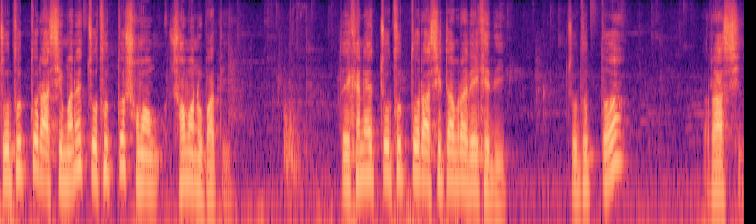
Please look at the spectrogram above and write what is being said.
চতুর্থ রাশি মানে চতুর্থ সমা- সমানুপাতি। তো এখানে চতুর্থ রাশিটা আমরা রেখে দিই। চতুর্থ রাশি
